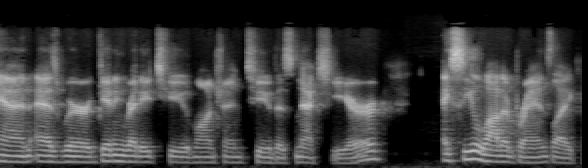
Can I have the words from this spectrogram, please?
And as we're getting ready to launch into this next year, I see a lot of brands like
